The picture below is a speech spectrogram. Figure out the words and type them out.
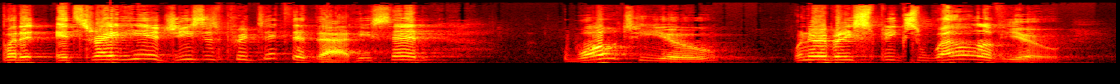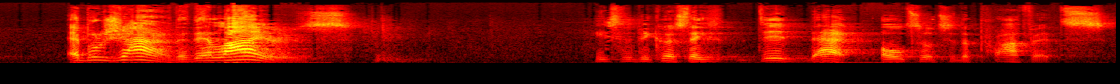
But it, it's right here. Jesus predicted that. He said, Woe to you when everybody speaks well of you. Ebrujard, they're liars. He said, Because they did that also to the prophets.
